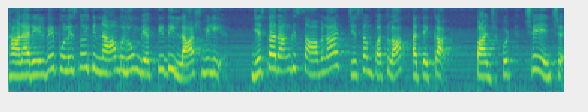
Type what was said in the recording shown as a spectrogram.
ਥਾਣਾ ਰੇਲਵੇ ਪੁਲਿਸ ਨੂੰ ਇੱਕ ਨਾਮਲੂਮ ਵਿਅਕਤੀ ਦੀ ਲਾਸ਼ ਮਿਲੀ ਹੈ ਜਿਸ ਦਾ ਰੰਗ ਸਾਂਵਲਾ ਜਿਸਮ ਪਤਲਾ ਅਤੇ ਕੱਦ 5 ਫੁੱਟ 6 ਇੰਚ ਹੈ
